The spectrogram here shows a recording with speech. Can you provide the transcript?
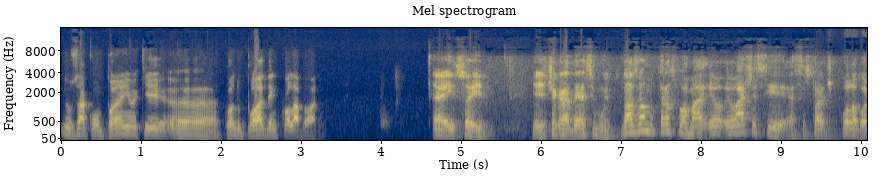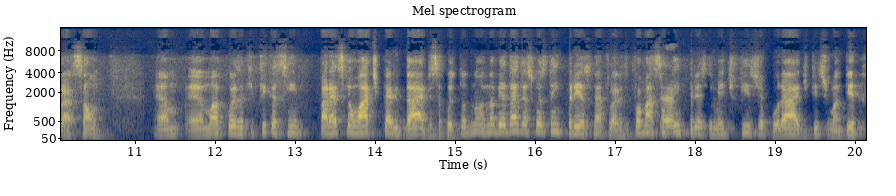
nos acompanham e que, uh, quando podem, colaboram. É isso aí. E a gente agradece muito. Nós vamos transformar. Eu, eu acho esse, essa história de colaboração é, é uma coisa que fica assim, parece que é um ato de caridade, essa coisa toda. Não, na verdade, as coisas têm preço, né, Flávia? Informação é. tem preço também, é difícil de apurar, é difícil de manter.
